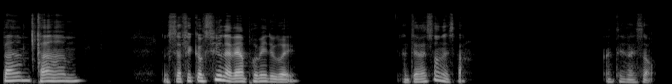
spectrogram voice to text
Pam pam. Donc ça fait comme si on avait un premier degré. Intéressant, n'est-ce pas? Intéressant.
